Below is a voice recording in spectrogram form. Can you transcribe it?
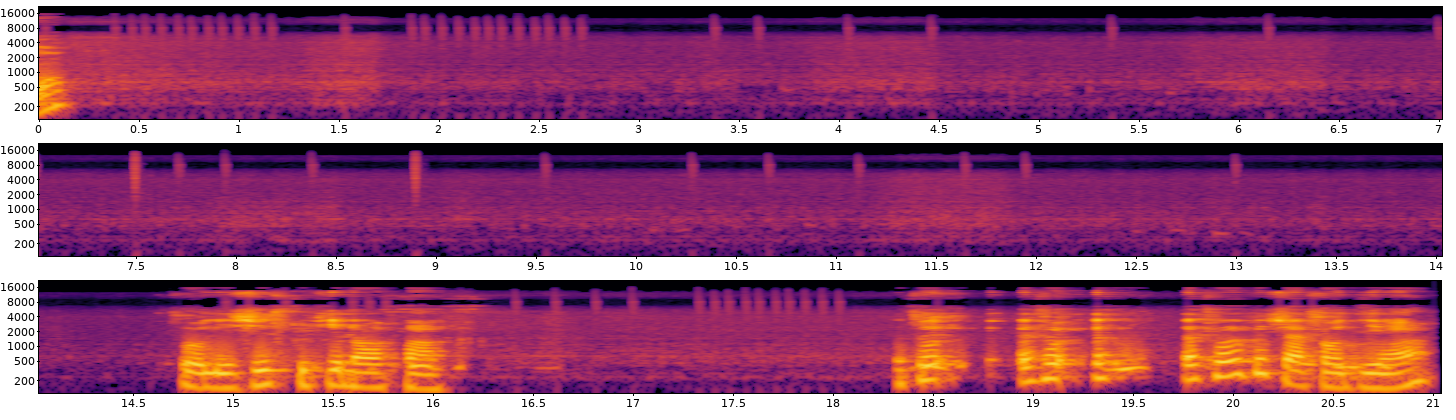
guess. Sur les justifier dans le sens. Est-ce que tu as sorti, hein?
